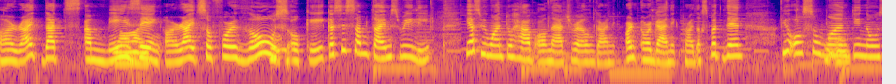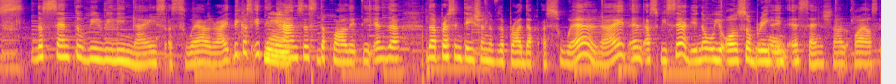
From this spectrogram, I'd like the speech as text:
All right, that's amazing. All right, so for those, okay, kasi sometimes really, yes, we want to have all natural organic or organic products, but then you also want, you know, the scent to be really nice as well, right? Because it Yes. enhances the quality and the the presentation of the product as well, right? And as we said, you know, you also bring in essential oils.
